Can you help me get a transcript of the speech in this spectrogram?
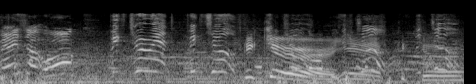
There's a oak. Picture it. Picture. Picture! Yeah, picture.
